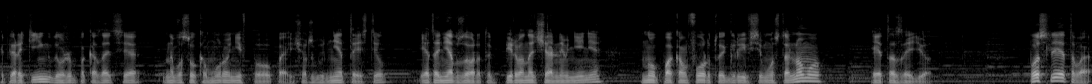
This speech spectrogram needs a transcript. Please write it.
оперативник должен показать себя на высоком уровне в PvP. Еще раз говорю, не тестил. Это не обзор, это первоначальное мнение, но по комфорту игры и всему остальному это зайдет. После этого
